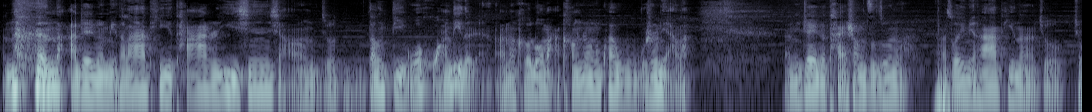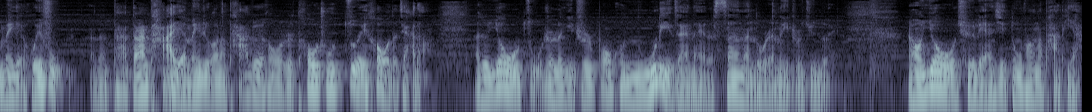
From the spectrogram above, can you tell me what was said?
那那这个米特拉提，他是一心想就当帝国皇帝的人啊，那和罗马抗争了快五十年了，你这个太伤自尊了。啊，所以米特拉提呢就就没给回复，那他当然他也没辙了，他最后是掏出最后的家当啊，就又组织了一支包括奴隶在内的三万多人的一支军队，然后又去联系东方的帕提亚，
